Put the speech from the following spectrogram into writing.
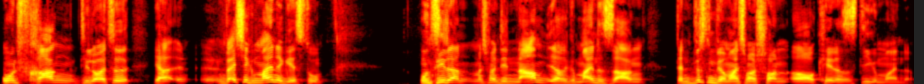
und fragen die Leute, ja, in welche Gemeinde gehst du? Und sie dann manchmal den Namen ihrer Gemeinde sagen, dann wissen wir manchmal schon, oh, okay, das ist die Gemeinde.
